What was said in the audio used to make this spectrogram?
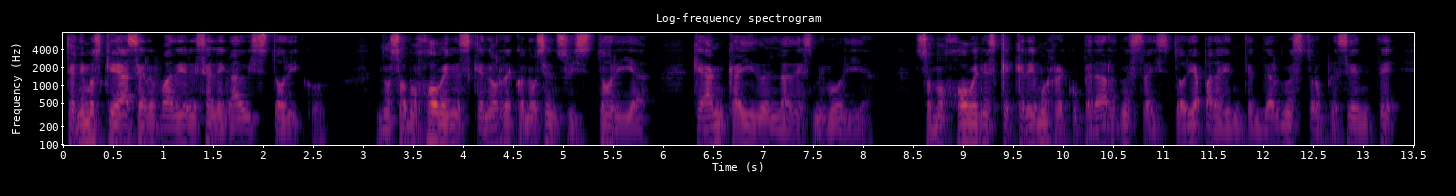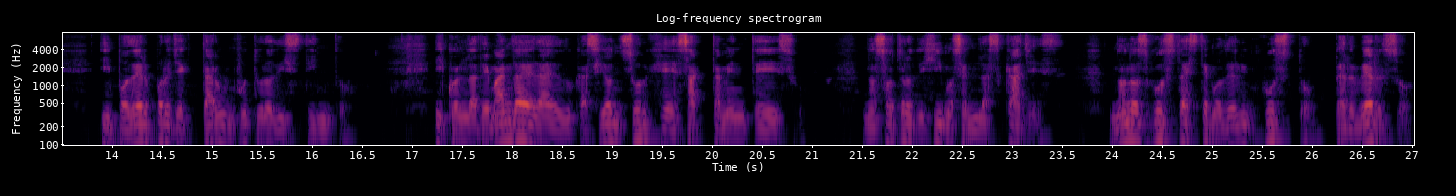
tenemos que hacer valer ese legado histórico. No somos jóvenes que no reconocen su historia, que han caído en la desmemoria. Somos jóvenes que queremos recuperar nuestra historia para entender nuestro presente y poder proyectar un futuro distinto. Y con la demanda de la educación surge exactamente eso. Nosotros dijimos en las calles, no nos gusta este modelo injusto, perverso,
